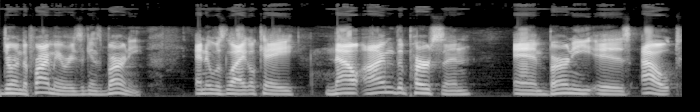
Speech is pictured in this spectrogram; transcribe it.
during the primaries against Bernie. And it was like okay now I'm the person and Bernie is out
